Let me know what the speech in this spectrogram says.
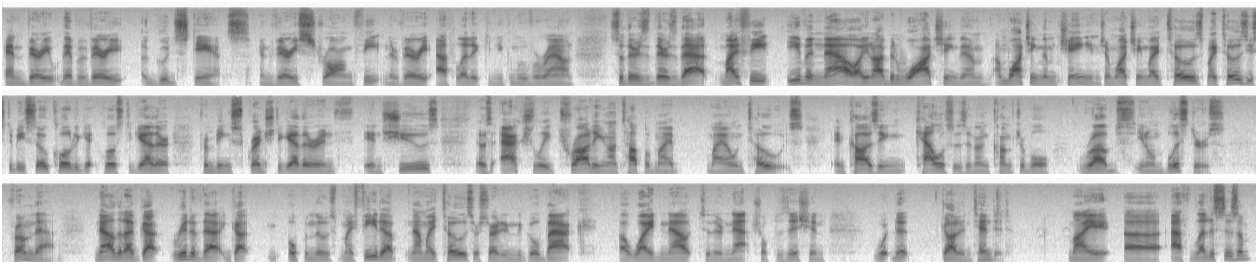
and very they have a very a good stance and very strong feet and they're very athletic and you can move around. So there's there's that. My feet even now you know i've been watching them. I'm watching them change. I'm watching my toes. My toes used to be so close to get close together from being scrunched together in in shoes. That was actually trotting on top of my my own toes and causing calluses and uncomfortable rubs, you know, and blisters from that. Now that I've got rid of that, got opened those my feet up, now my toes are starting to go back, uh, widen out to their natural position what that God intended. My uh, athleticism,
